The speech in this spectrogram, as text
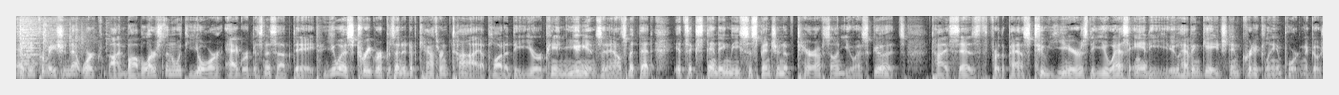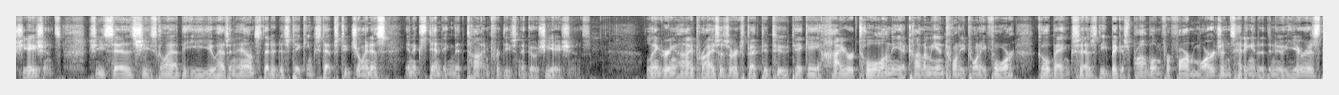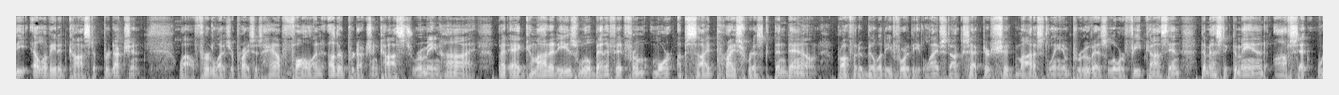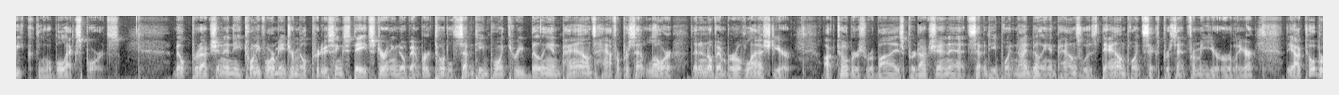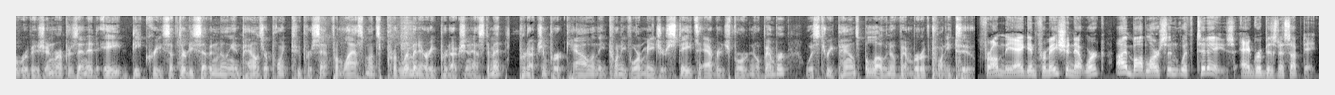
Ag Information Network, I'm Bob Larson with your Agribusiness Update. U.S. Trade Representative Katherine Tai applauded the European Union's announcement that it's extending the suspension of tariffs on U.S. goods. Tai says for the past two years, the U.S. and EU have engaged in critically important negotiations. She says she's glad the EU has announced that it is taking steps to join us in extending the time for these negotiations. Lingering high prices are expected to take a higher toll on the economy in 2024. CoBank says the biggest problem for farm margins heading into the new year is the elevated cost of production. While fertilizer prices have fallen, other production costs remain high. But ag commodities will benefit from more upside price risk than down. Profitability for the livestock sector should modestly improve as lower feed costs and domestic demand offset weak global exports. Milk production in the 24 major milk producing states during November totaled 17.3 billion pounds, half a percent lower than in November of last year. October's revised production at 17.9 billion pounds was down 0.6% from a year earlier. The October revision represented a decrease of 37 million pounds or 0.2% from last month's preliminary production estimate. Production per cow in the 24 major states average for November was 3 pounds below November of 22. From the Ag Information Network, I'm Bob Larson with today's Agribusiness Update.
